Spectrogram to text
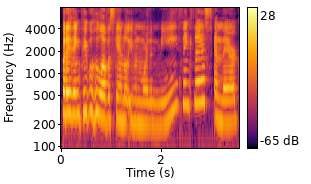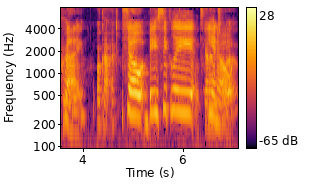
But I think people who love a scandal even more than me think this, and they are cray. Okay. So basically, you know, it.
